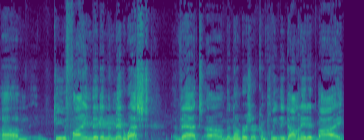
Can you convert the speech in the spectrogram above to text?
Um, do you find that in the Midwest that um, the numbers are completely dominated by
